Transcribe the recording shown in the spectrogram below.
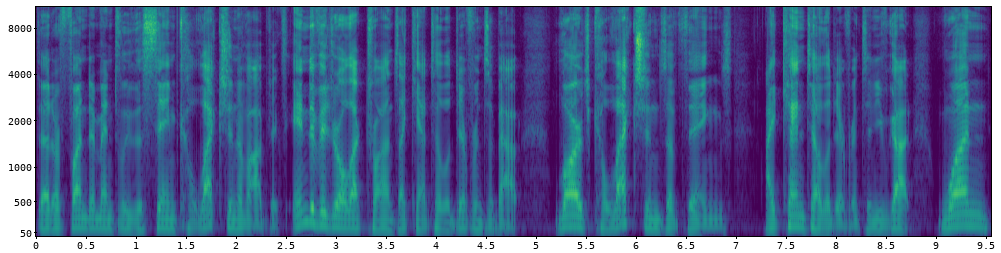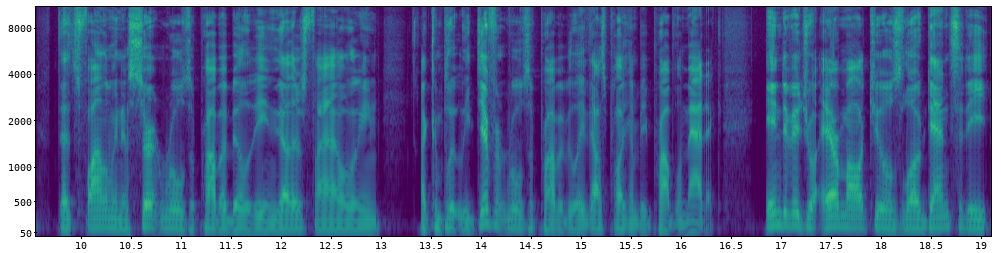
that are fundamentally the same collection of objects. Individual electrons, I can't tell the difference about. Large collections of things, I can tell the difference. And you've got one that's following a certain rules of probability, and the other's following a completely different rules of probability. That's probably going to be problematic. Individual air molecules, low density,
